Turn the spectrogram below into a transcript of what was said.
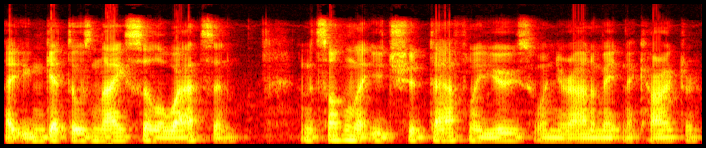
that you can get those nice silhouettes in and it's something that you should definitely use when you're animating a character.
